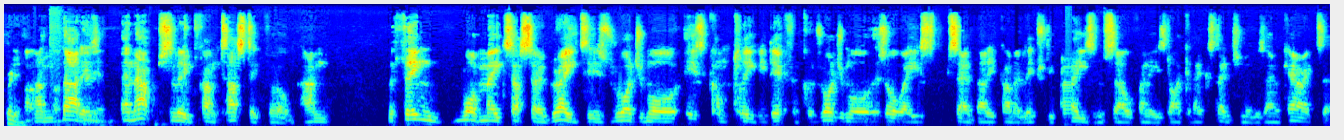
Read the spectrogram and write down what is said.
brilliant. and that is an absolute fantastic film. And the thing, what makes that so great, is Roger Moore is completely different because Roger Moore has always said that he kind of literally plays himself and he's like an extension of his own character.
